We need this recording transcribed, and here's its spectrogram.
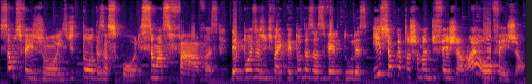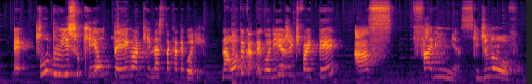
São os feijões de todas as cores, são as favas. Depois a gente vai ter todas as verduras. Isso é o que eu estou chamando de feijão, não é o feijão. É tudo isso que eu tenho aqui nesta categoria. Na outra categoria a gente vai ter as farinhas, que de novo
